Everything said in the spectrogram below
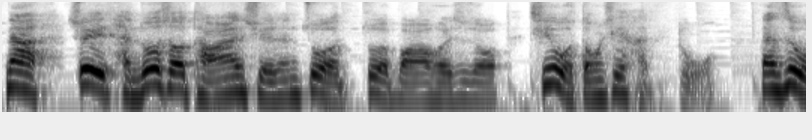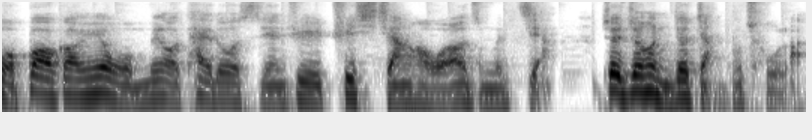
那所以很多时候台湾学生做做的报告会是说，其实我东西很多，但是我报告因为我没有太多时间去去想好我要怎么讲，所以最后你就讲不出来。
